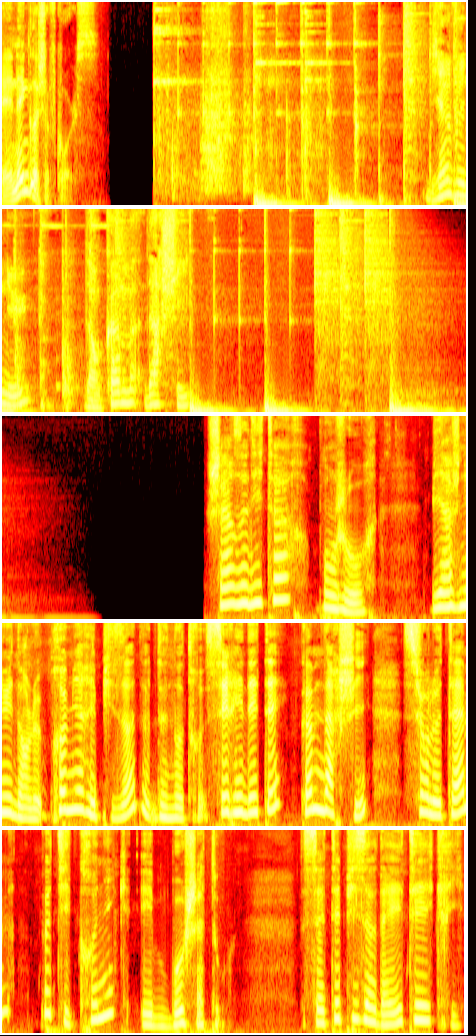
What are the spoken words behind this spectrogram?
In English, of course. Bienvenue dans Comme d'Archi. Chers auditeurs, bonjour. Bienvenue dans le premier épisode de notre série d'été comme d'archi sur le thème Petite chronique et beau château. Cet épisode a été écrit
